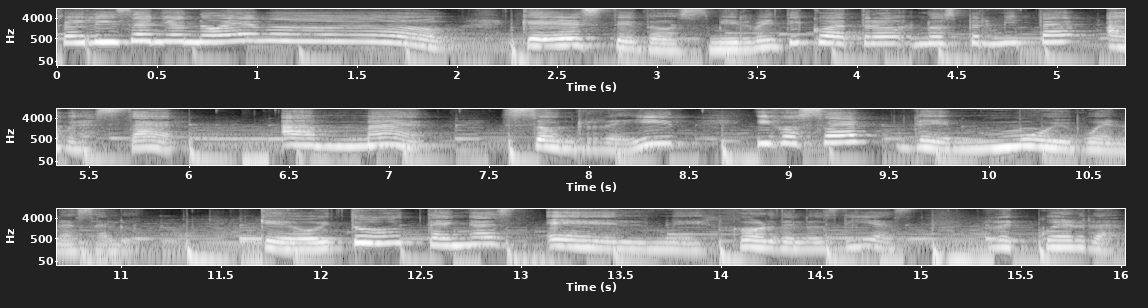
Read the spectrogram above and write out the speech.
¡Feliz Año Nuevo! Que este 2024 nos permita abrazar, amar, sonreír y gozar de muy buena salud. Que hoy tú tengas el mejor de los días. Recuerda,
